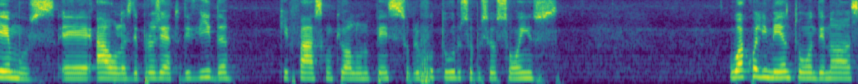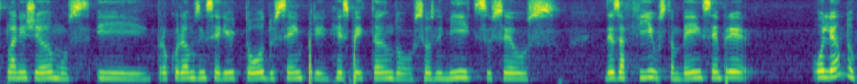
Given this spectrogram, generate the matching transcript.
Temos é, aulas de projeto de vida, que faz com que o aluno pense sobre o futuro, sobre os seus sonhos. O acolhimento, onde nós planejamos e procuramos inserir todos, sempre respeitando os seus limites, os seus desafios também, sempre olhando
